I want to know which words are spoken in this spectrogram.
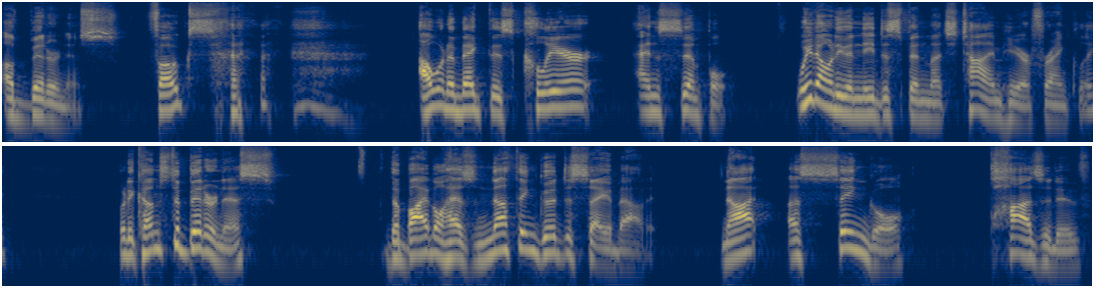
of bitterness. Folks, I want to make this clear and simple. We don't even need to spend much time here, frankly. When it comes to bitterness, the Bible has nothing good to say about it, not a single positive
